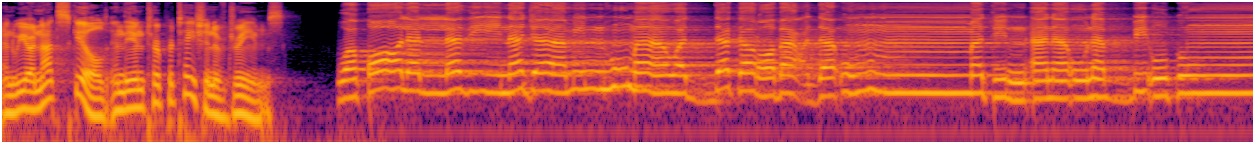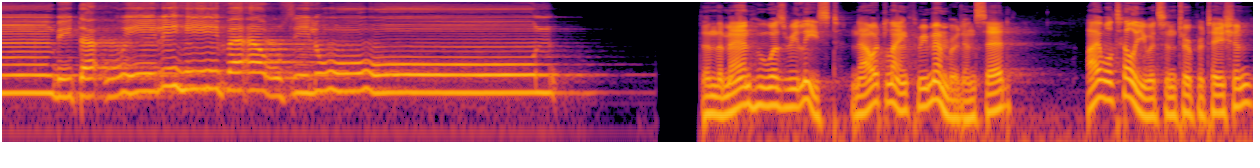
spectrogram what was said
and we are not skilled in the interpretation of dreams. وقال الذي نجا منهما وادكر بعد امه أنا انبئكم بتاويله فارسلون Then the man who was released now at length remembered and said, I will tell you its interpretation,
